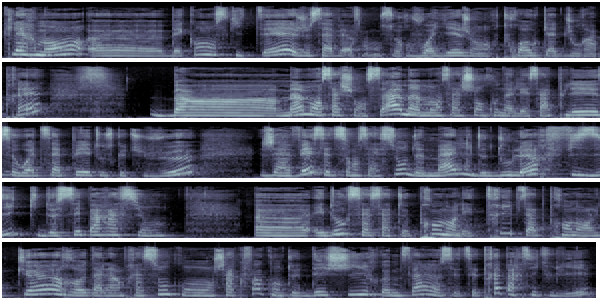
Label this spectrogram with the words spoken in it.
clairement, euh, ben, quand on se quittait, je savais, enfin, on se revoyait genre trois ou quatre jours après. Ben, même en sachant ça, même en sachant qu'on allait s'appeler, se whatsapper, tout ce que tu veux, j'avais cette sensation de mal, de douleur physique, de séparation. Euh, et donc ça, ça te prend dans les tripes, ça te prend dans le cœur, t'as l'impression qu'on chaque fois qu'on te déchire comme ça, c'est très particulier.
